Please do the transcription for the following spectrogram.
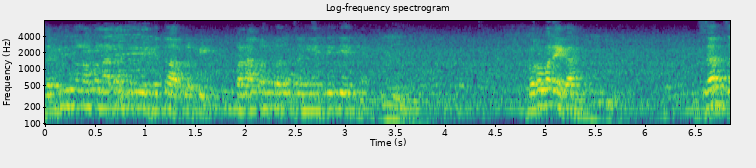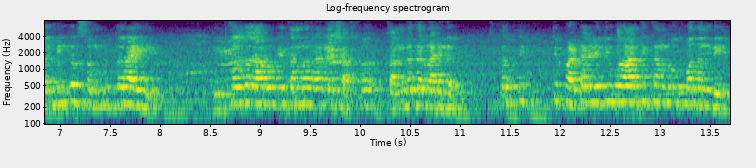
जमिनीतून आपण आता जरी घेतो आपलं पीक पण आपण परत जमिनीत ते देत नाही. बरोबर आहे का? जर जमीन जर समृद्ध राहिली तिचं जर आरोग्य चांगलं राहिलं शाश्वत चांगलं जर राहिलं तर ती ती फर्टॅलिटीवर अधिक चांगलं उत्पादन देईल.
